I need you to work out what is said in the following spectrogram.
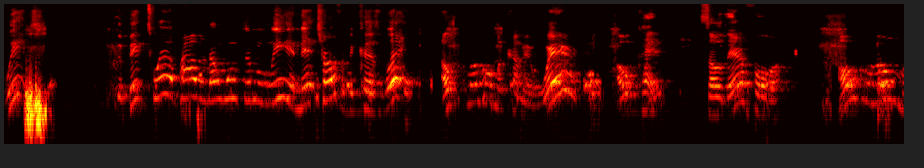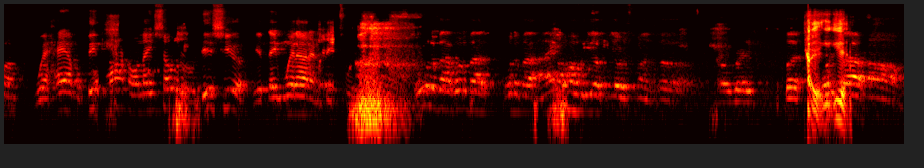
which the Big 12 probably don't want them to win that trophy because what? Oklahoma coming where? Okay. So therefore, Oklahoma will have a big mark on their shoulder this year if they win out in the Big 12. But what about what about what about? I ain't gonna hold you up in your response, uh, uh Ray. But what yeah. about um?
